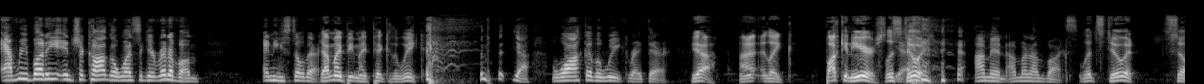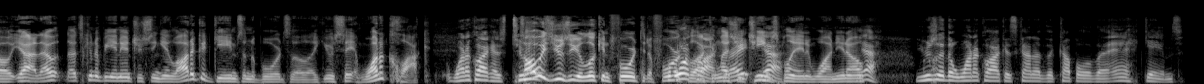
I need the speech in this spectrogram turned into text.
Everybody in Chicago wants to get rid of him, and he's still there. That might be my pick of the week. yeah, walk of the week right there. yeah, I like Buccaneers. Let's do it. I'm in. I'm in on the Bucs. Let's do it. So yeah, that that's going to be an interesting game. A lot of good games on the boards though. Like you were saying, one o'clock. One o'clock has two. It's always usually you're looking forward to the four, Four o'clock, o'clock, unless your team's Yeah. playing in one. You know. Yeah. Usually the one o'clock is kind of the couple of the eh games.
